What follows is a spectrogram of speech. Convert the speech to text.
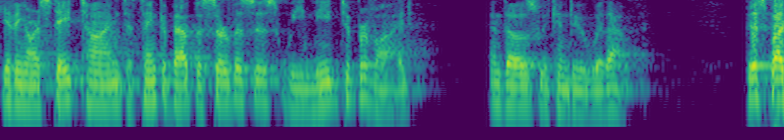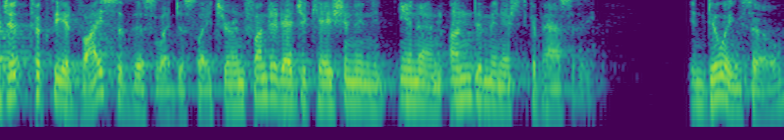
giving our state time to think about the services we need to provide and those we can do without. This budget took the advice of this legislature and funded education in, in an undiminished capacity. In doing so,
